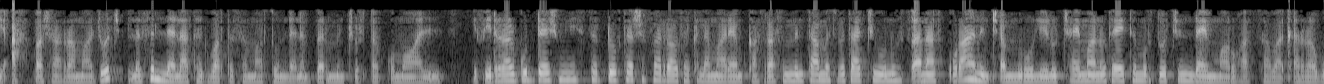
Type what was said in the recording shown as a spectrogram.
የአህባሽ አራማጆች ለስለላ ተግባር ተሰማርተው እንደነበር ምንጮች ጠቁመዋል። የፌዴራል ጉዳዮች ሚኒስትር ዶክተር ሽፈራው ተክለማርያም ከ18 ዓመት በታች የሆኑ ህጻናት ቁርአንን ጨምሮ ሌሎች ሃይማኖታዊ ትምህርቶችን እንዳይማሩ ሀሳብ አቀረቡ።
